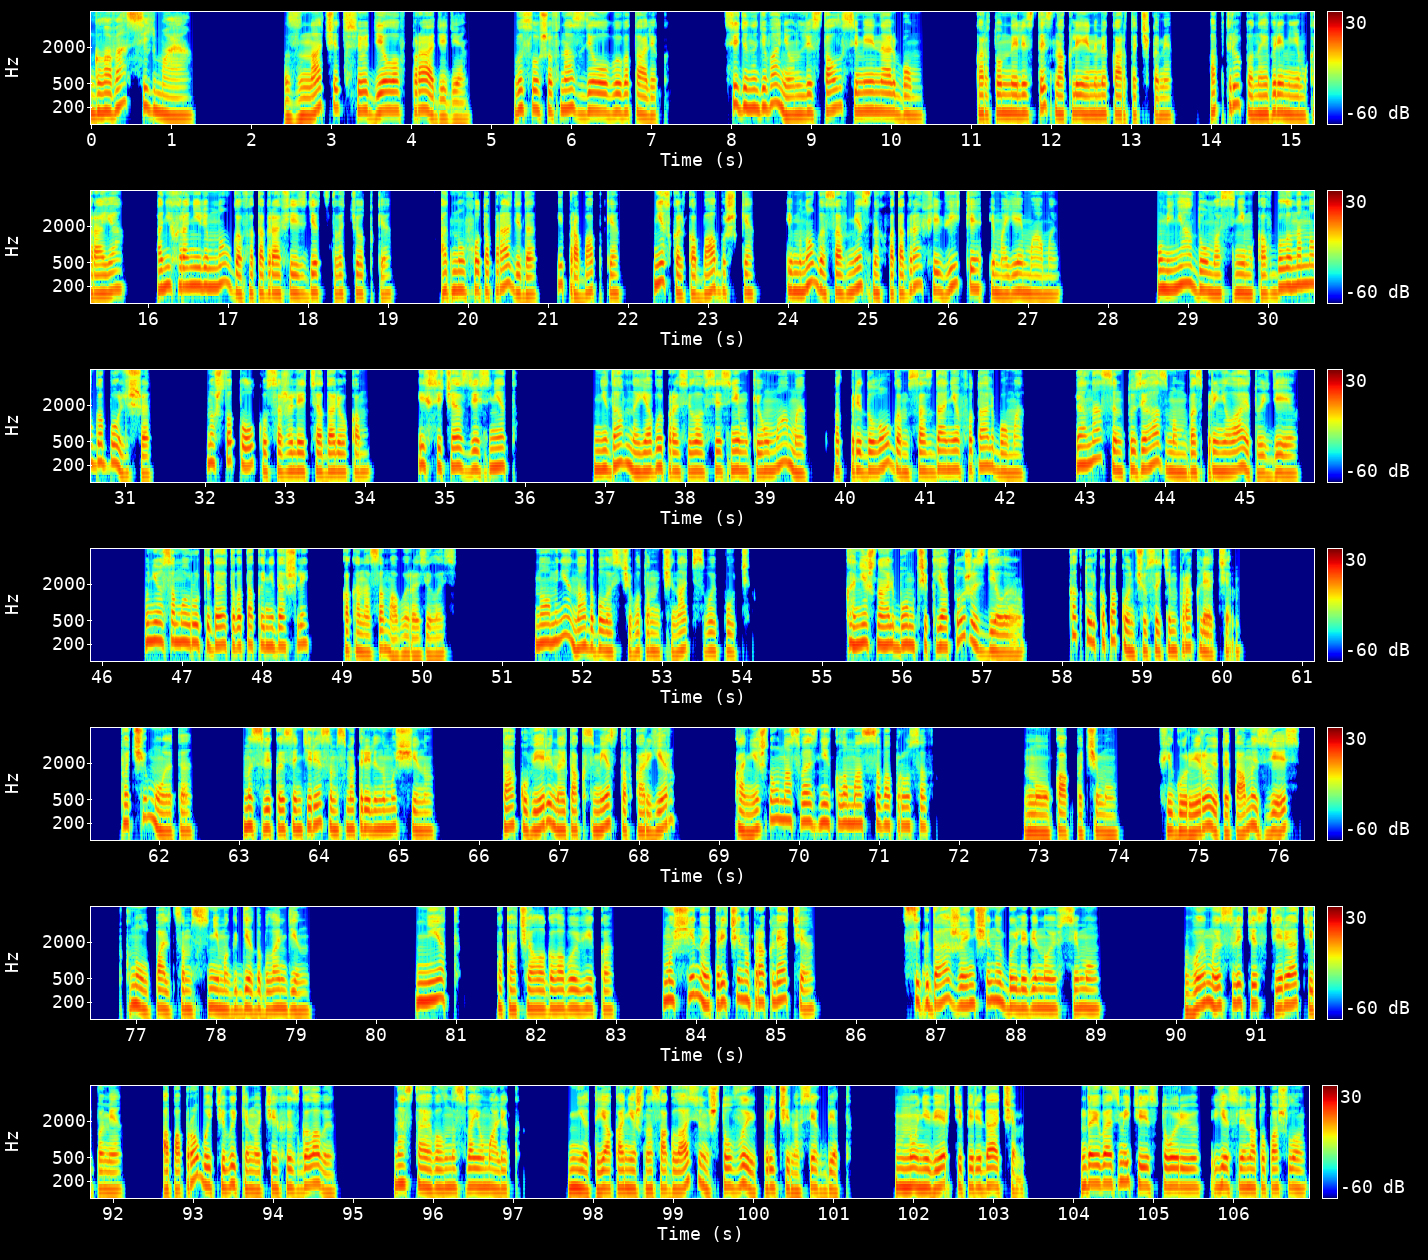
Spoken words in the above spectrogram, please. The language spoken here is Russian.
Глава седьмая. «Значит, все дело в прадеде», — выслушав нас, сделал вывод Алик. Сидя на диване, он листал семейный альбом. Картонные листы с наклеенными карточками, обтрепанные временем края. Они хранили много фотографий из детства тетки. Одну фото прадеда и прабабки, несколько бабушки и много совместных фотографий Вики и моей мамы. У меня дома снимков было намного больше. Но что толку сожалеть о далеком? Их сейчас здесь нет. Недавно я выпросила все снимки у мамы под предлогом создания фотоальбома, и она с энтузиазмом восприняла эту идею. У нее самой руки до этого так и не дошли, как она сама выразилась. Ну а мне надо было с чего-то начинать свой путь. Конечно, альбомчик я тоже сделаю, как только покончу с этим проклятием. Почему это? Мы с Викой с интересом смотрели на мужчину. Так уверенно и так с места в карьер? Конечно, у нас возникла масса вопросов. Ну, как почему? Фигурирует и там, и здесь. Ткнул пальцем снимок деда-блондин. «Нет», — покачала головой Вика. «Мужчина и причина проклятия. Всегда женщины были виной всему. Вы мыслите стереотипами, а попробуйте выкинуть их из головы. Настаивал на своем Малик. Нет, я, конечно, согласен, что вы причина всех бед. Но не верьте передачам. Да и возьмите историю, если на то пошло.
